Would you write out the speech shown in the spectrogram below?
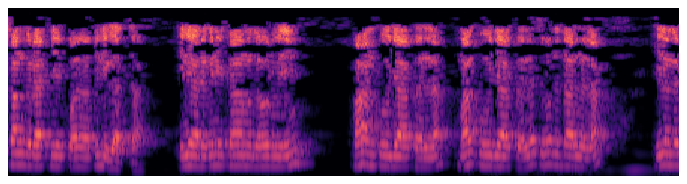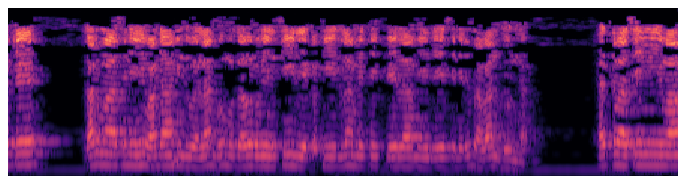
සංඝ රත්නයේ පිළිගත්තා. ඉනේ අරගෙන ඊටාම ගෞරවයෙන් පහන් පූජා කරලා මල් පූජා කරලා සුවඳ දැල්වලා ඊළඟට ධර්මාසනේ වඩා හිඳුවලා බොහොම ගෞරවයෙන් සීලයක පිළිලා මෙතෙක් වේලා මේ දේශනෙට සවන් දුන්නා. ඇත්ත වශයෙන්ම මේවා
